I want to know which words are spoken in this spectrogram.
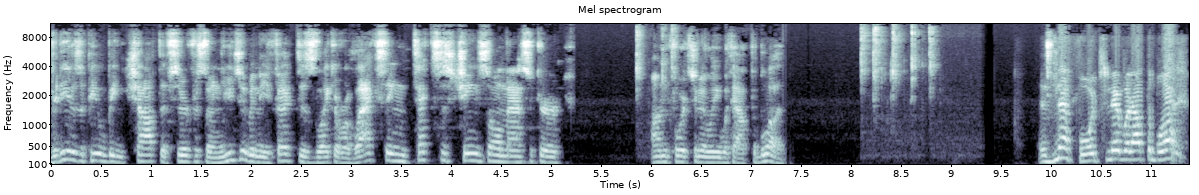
Videos of people being chopped have surfaced on YouTube, and the effect is like a relaxing Texas Chainsaw Massacre, unfortunately, without the blood. Isn't that fortunate without the blood?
